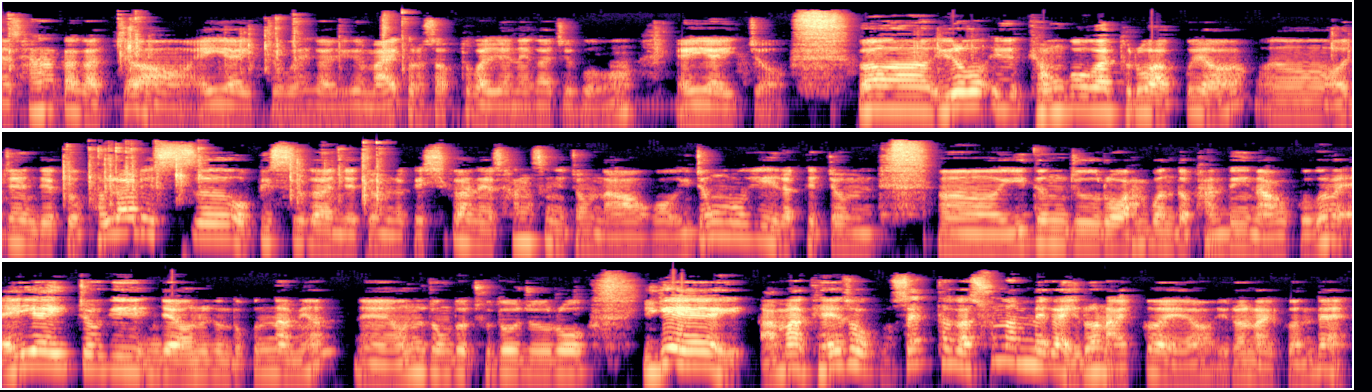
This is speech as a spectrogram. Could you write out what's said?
예, 상한가 갔죠. AI 쪽 해가지고 마이크로소프트 관련해 가지고 AI 쪽 어, 이러 경고가 들어왔고요. 어, 제 이제 그 폴라리스 오피스가 이제 좀 이렇게 시간의 상승이 좀 나오고 이 종목이 이렇게 좀 어, 2등주로 한 번 더 반등이 나올 거고 그러면 AI 쪽이 이제 어느 정도 끝나면 네, 어느 정도 주도주로 이게 아마 계속 섹터가 순환매가 일어날 거예요. 일어날 건데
